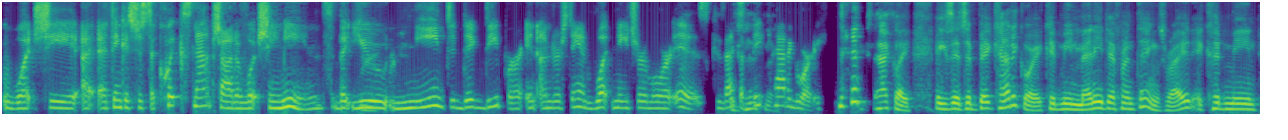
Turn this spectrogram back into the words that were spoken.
what she I, I, think it's just a quick snapshot of what she means but you right. need to dig deeper and understand what nature lore is because that's exactly. a big category. Exactly. It's a big category. It could mean many different things right? It could mean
